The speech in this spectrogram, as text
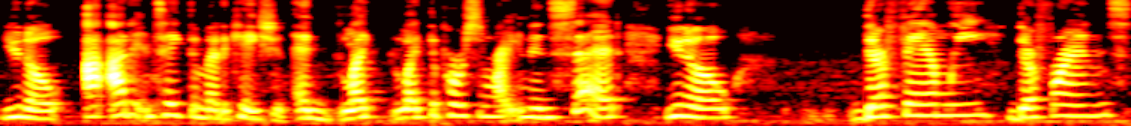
you know, I, I didn't take the medication. And like like the person writing in said, you know, their family, their friends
